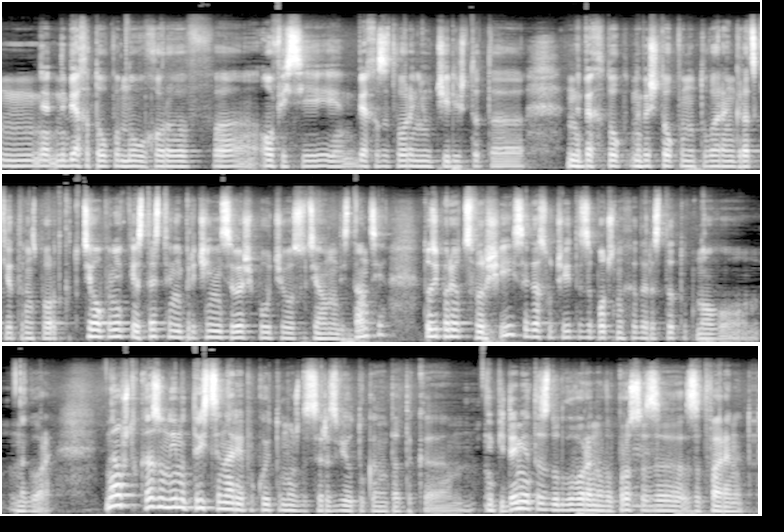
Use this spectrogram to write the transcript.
не, не бяха толкова много хора в офиси, бяха затворени училищата, не, бяха толкова, не беше толкова натоварен градския транспорт. Като цяло по някакви естествени причини се беше получила социална дистанция. Този период свърши и сега случаите започнаха да растат отново нагоре. Най-общо казано има три сценария, по които може да се развие от тук нататък епидемията, за да отговоря на въпроса за затварянето.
